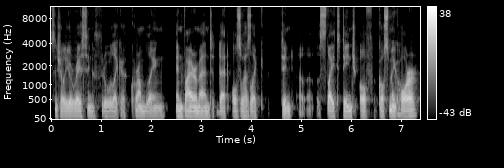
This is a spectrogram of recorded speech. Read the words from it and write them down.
Essentially, you're racing through like a crumbling environment that also has like tin- a slight tinge of cosmic horror,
